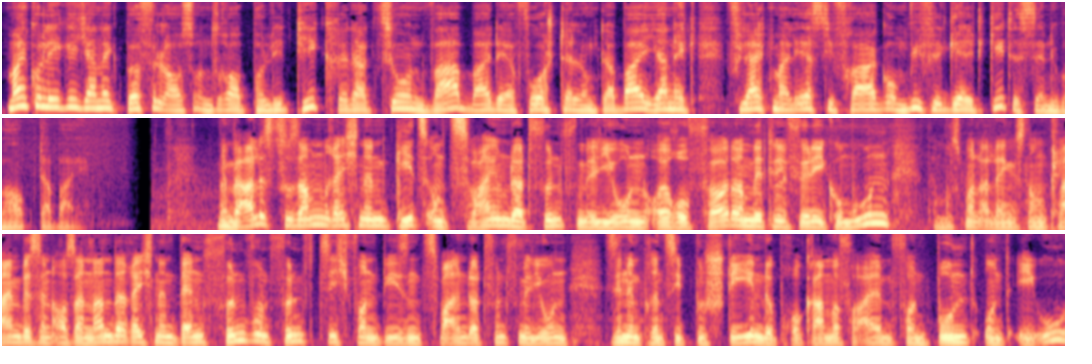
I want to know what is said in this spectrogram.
Mein Kollege Janek Böffel aus unserer Politikredaktion war bei der Vorstellung dabei. Janek, vielleicht mal erst die Frage, um wie viel Geld geht es denn überhaupt dabei? Wenn wir alles zusammenrechnen, geht es um 205 Millionen Euro Fördermittel für die Kommunen. Da muss man allerdings noch ein klein bisschen auseinanderrechnen, denn 55 von diesen 205 Millionen sind im Prinzip bestehende Programme, vor allem von Bund und EU,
